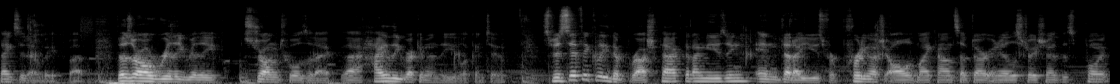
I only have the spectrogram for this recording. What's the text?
thanks Adobe. But those are all really, really strong tools that I, that I highly recommend that you look into. Specifically, the brush pack that I'm using and that I use for pretty much all of my concept art and illustration at this point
